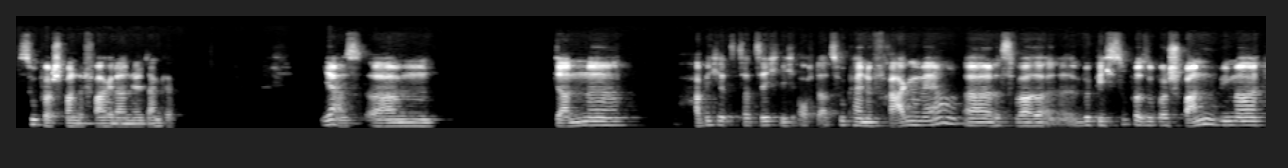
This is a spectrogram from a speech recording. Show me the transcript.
super spannende Frage, Daniel, danke. Ja, es, ähm, dann äh, habe ich jetzt tatsächlich auch dazu keine Fragen mehr. Äh, das war äh, wirklich super, super spannend, wie man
